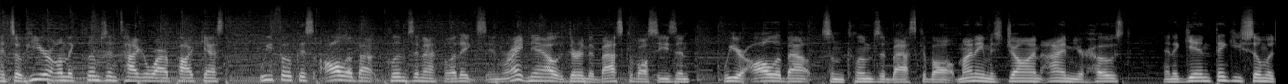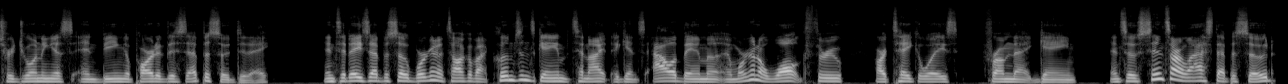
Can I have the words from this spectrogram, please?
And so, here on the Clemson Tiger Wire podcast, we focus all about Clemson athletics. And right now, during the basketball season, we are all about some Clemson basketball. My name is John. I am your host. And again, thank you so much for joining us and being a part of this episode today. In today's episode, we're going to talk about Clemson's game tonight against Alabama, and we're going to walk through our takeaways from that game. And so, since our last episode,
